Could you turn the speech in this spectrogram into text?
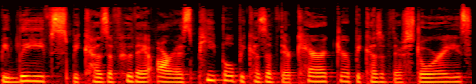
beliefs, because of who they are as people, because of their character, because of their stories,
